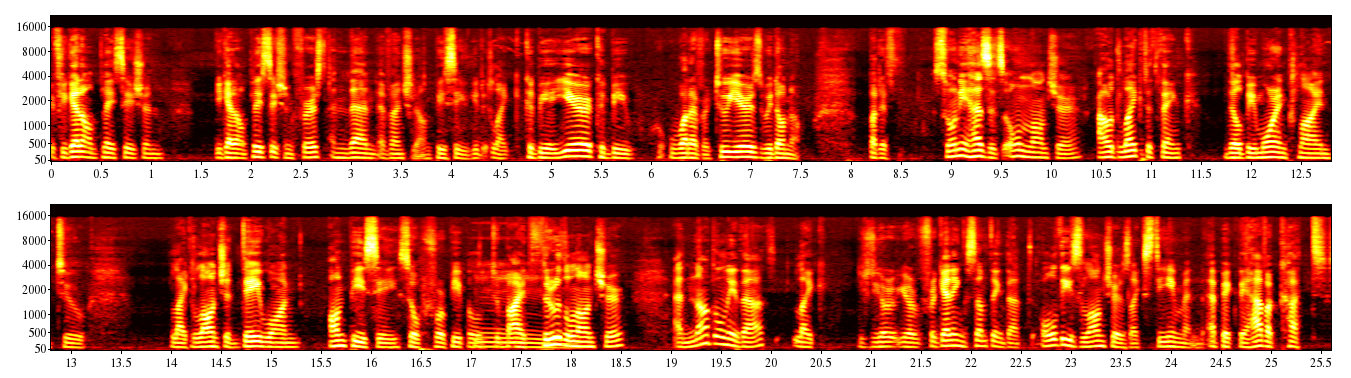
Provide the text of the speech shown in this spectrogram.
if you get it on PlayStation, you get it on PlayStation first, and then eventually on PC. Like could be a year, could be whatever, two years. We don't know. But if Sony has its own launcher, I would like to think they'll be more inclined to like launch it day one on PC, so for people to buy it through the hmm. launcher, and not only that, like you're you're forgetting something that all these launchers like Steam and Epic they have a cut.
